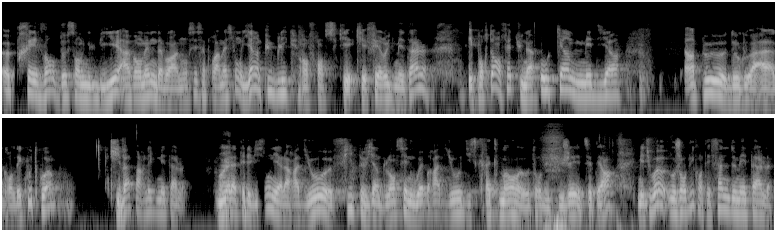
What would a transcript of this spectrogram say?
euh, prévend 200 000 billets avant même d'avoir annoncé sa programmation. Il y a un public en France qui est, qui est féru de métal, et pourtant, en fait, tu n'as aucun média un peu de, à grande écoute, quoi, qui va parler de métal. Ni à la télévision, ni à la radio. FIP vient de lancer une web radio discrètement autour du sujet, etc. Mais tu vois, aujourd'hui, quand tu es fan de métal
